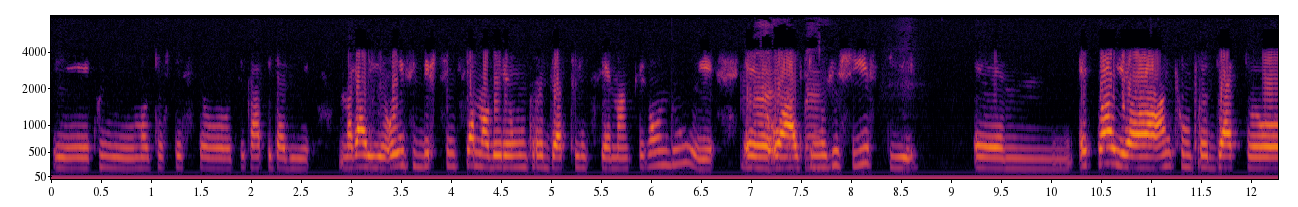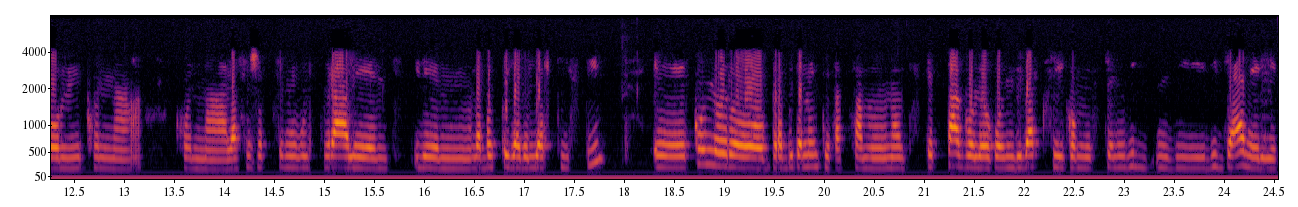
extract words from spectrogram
e quindi molto spesso ci capita di magari o esibirci insieme o avere un progetto insieme anche con lui eh, o altri bello. musicisti Ehm, e poi ho anche un progetto mh, con, con l'associazione culturale ehm, La Bottega degli Artisti e con loro praticamente facciamo uno spettacolo con diverse commissioni di, di- di generi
